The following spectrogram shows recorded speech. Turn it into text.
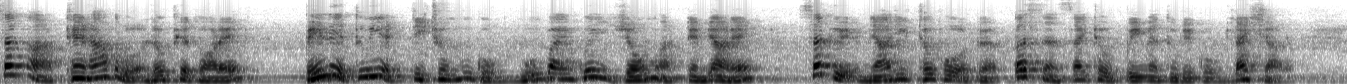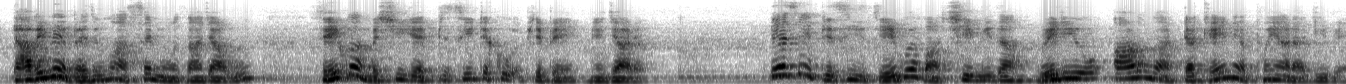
ဆက်ကထင်ထားသလိုအလုပ်ဖြစ်သွားတယ်ဘင်းနဲ့သူ့ရဲ့တီထွင်မှုကိုမူပိုင်ခွင့်ရုံးမှတင်ပြတယ် ဆက်တွေအများကြီးထုတ်ဖို့အတွက်ပတ်စံစိုက်ထုတ်ပေးမဲ့သူတွေကိုလိုက်ရှာတယ်ဒါပေမဲ့ဘယ်သူမှစိတ်မဝင်စားကြဘူးဈေးကွက်မရှိတဲ့ပစ္စည်းတစ်ခုအဖြစ်ပဲမြင်ကြတယ်လျှက်စစ်ပစ္စည်းဈေးကွက်မှာရှိပြီးသားရေဒီယိုအားလုံးကတခဲနဲ့ဖွင့်ရတာကြီးပဲ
